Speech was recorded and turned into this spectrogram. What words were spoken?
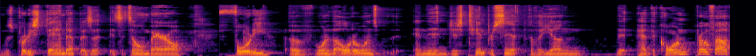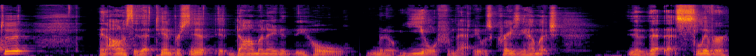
was pretty stand up as, a, as its own barrel. 40 of one of the older ones, and then just 10% of a young that had the corn profile to it. And honestly, that 10%, it dominated the whole you know, yield from that. It was crazy how much you know, that, that sliver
